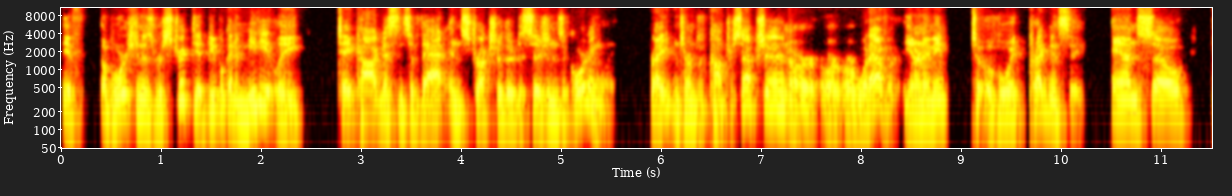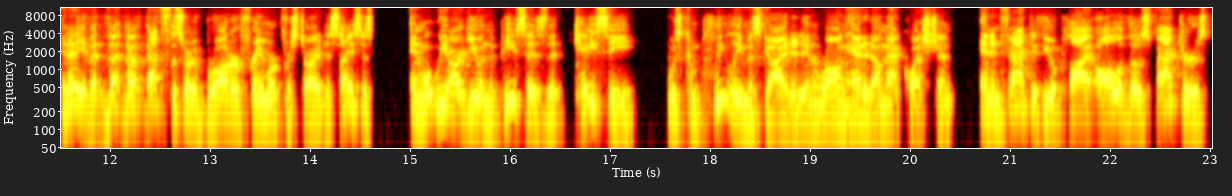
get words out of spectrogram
if abortion is restricted, people can immediately take cognizance of that and structure their decisions accordingly, right? In terms of contraception or, or, or whatever, you know what I mean? To avoid pregnancy. And so, in any event, that, that, that's the sort of broader framework for stare decisis. And what we argue in the piece is that Casey was completely misguided and wrongheaded on that question. And in fact, if you apply all of those factors,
